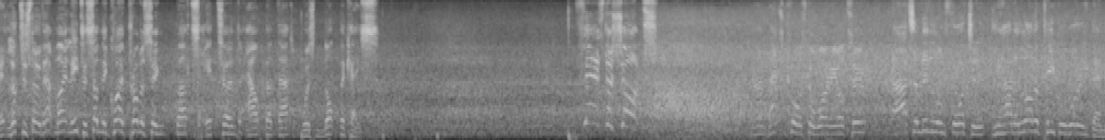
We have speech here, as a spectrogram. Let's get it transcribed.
It looked as though that might lead to something quite promising, but it turned out that that was not the case. There's the shot! And that's caused a worry or two. That's a little unfortunate. He had a lot of people worried then.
